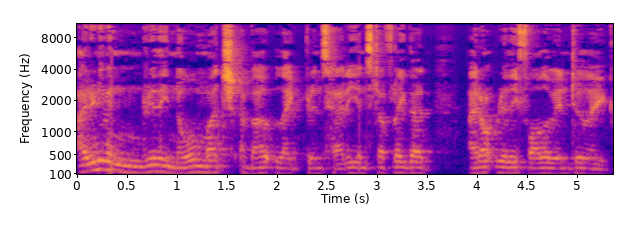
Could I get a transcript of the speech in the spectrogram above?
I didn't even really know much about like Prince Harry and stuff like that. I don't really follow into like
